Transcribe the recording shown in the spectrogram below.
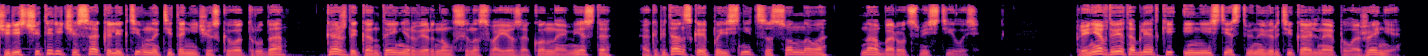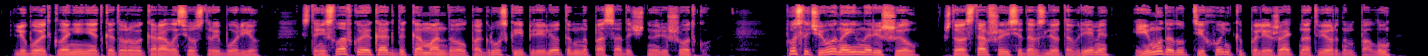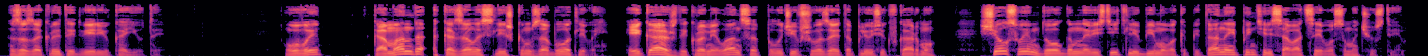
Через четыре часа коллективно-титанического труда каждый контейнер вернулся на свое законное место, а капитанская поясница сонного, наоборот, сместилась. Приняв две таблетки и неестественно вертикальное положение, любое отклонение от которого каралось острой болью, Станислав кое-как докомандовал погрузкой и перелетом на посадочную решетку, после чего наивно решил, что оставшееся до взлета время ему дадут тихонько полежать на твердом полу за закрытой дверью каюты. Увы, команда оказалась слишком заботливой, и каждый, кроме Ланса, получившего за это плюсик в карму, счел своим долгом навестить любимого капитана и поинтересоваться его самочувствием.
